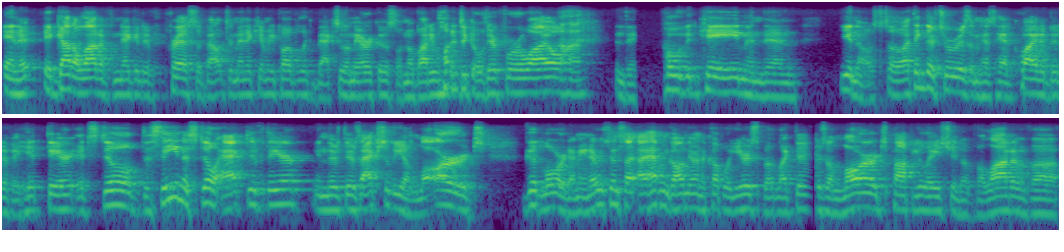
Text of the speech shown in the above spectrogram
And it, it got a lot of negative press about Dominican Republic back to America. So nobody wanted to go there for a while. Uh-huh. And then COVID came and then, you know, so I think their tourism has had quite a bit of a hit there. It's still, the scene is still active there. And there's, there's actually a large, good Lord. I mean, ever since I, I haven't gone there in a couple of years, but like there's a large population of a lot of, uh,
